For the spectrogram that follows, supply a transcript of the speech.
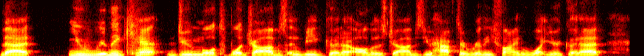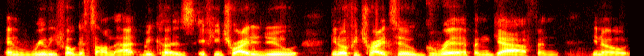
that you really can't do multiple jobs and be good at all those jobs. You have to really find what you're good at and really focus on that because if you try to do you know if you try to grip and gaff and you know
